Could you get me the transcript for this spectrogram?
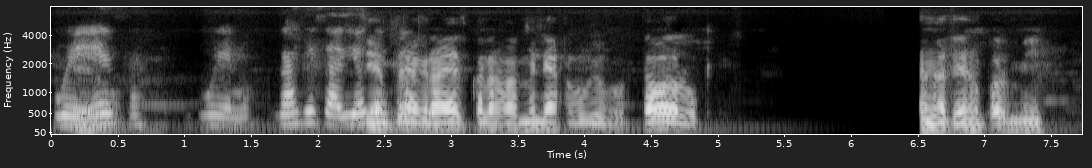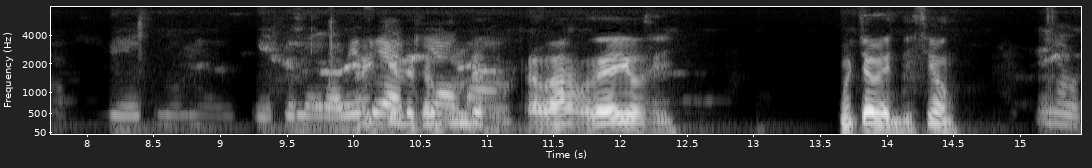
pues. Bueno, gracias a Dios. Siempre entonces- agradezco a la familia Rubio por todo lo que están haciendo por mí. Sí, se le Hay que les a la... trabajo de ellos y mucha bendición. Ok.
